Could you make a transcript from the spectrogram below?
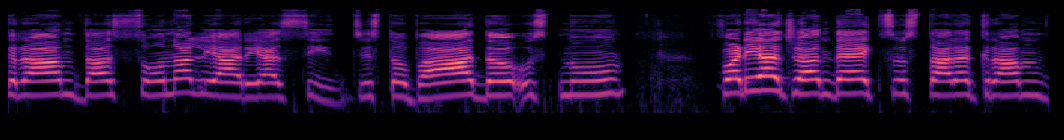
ਗ੍ਰਾਮ ਦਾ ਸੋਨਾ ਲਿਆ ਰਿਹਾ ਸੀ, ਜਿਸ ਤੋਂ ਬਾਅਦ ਉਸ ਨੂੰ ਫੜਿਆ ਜਾਂਦਾ ਹੈ। 117 ਗ੍ਰਾਮ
